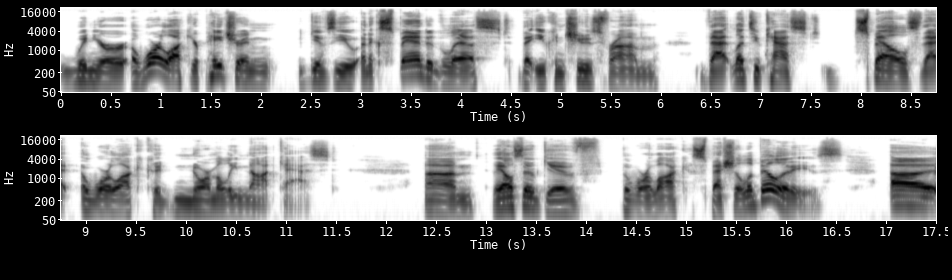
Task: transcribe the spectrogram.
when you're a warlock, your patron gives you an expanded list that you can choose from that lets you cast spells that a warlock could normally not cast. Um, they also give the warlock special abilities. Uh,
